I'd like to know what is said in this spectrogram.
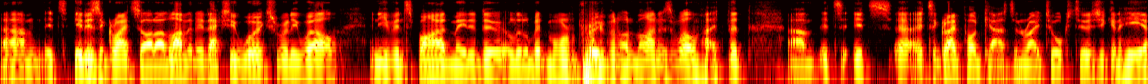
Um, it's it is a great site. I love it. It actually works really well, and you've inspired me to do a little bit more improvement on mine as well, mate. But um, it's it's uh, it's a great podcast, and Ray talks to, as you can hear,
